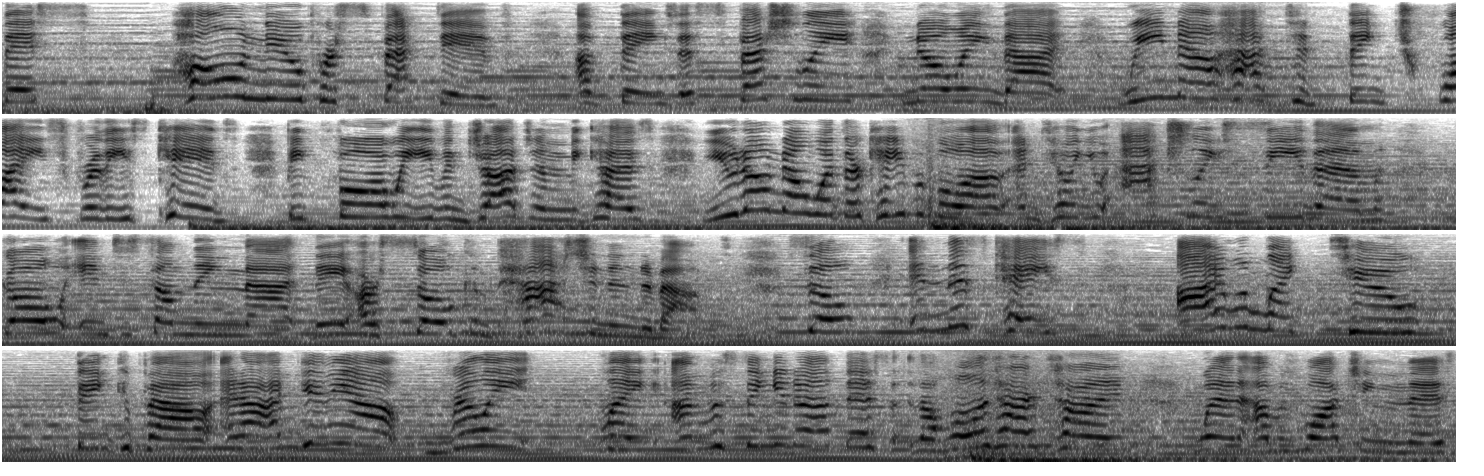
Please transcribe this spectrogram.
this whole new perspective of things, especially knowing that we now have to think twice for these kids before we even judge them because you don't know what they're capable of until you actually see them go into something that they are so compassionate about. So, in this case, I would like to think about, and I'm giving out really, like, I was thinking about this the whole entire time when I was watching this.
